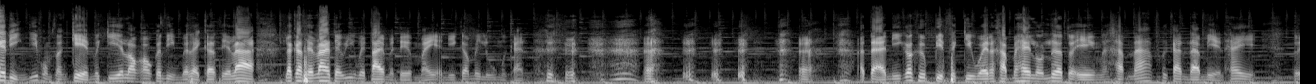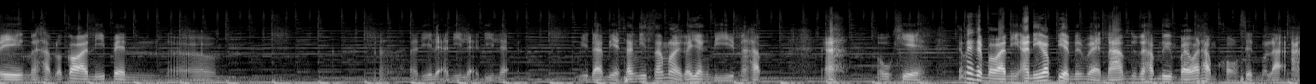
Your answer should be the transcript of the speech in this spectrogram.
กระดิ่งที่ผมสังเกตเมื่อกี้ลองเอากระดิ่งไปใส่กาเซล่าแล้วกาเซล่าจะวิ่งไปตายเหมือนเดิมไหมอันนี้ก็ไม่รู้เหมือนกันอะแต่อันนี้ก็คือปิดสกิลไว้นะครับ ไม่ให้ลดเลือดตัวเองนะครับนะเพื่อการดาเมจให้ตัวเองนะครับ แล้วก็อันนี้เป็นอันนี้แหละอันนี้แหละดีแหละมีดาเมจสักนิดสักหน่อยก็ยังดีนะครับอะโอเค ก็น่าจะประมาณนี้ อันนี้ก็เปลี่ยนเป็นแหวนน้ำดูนะครับ ลืมไปว่าทำของเสร็จหมดละอะ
